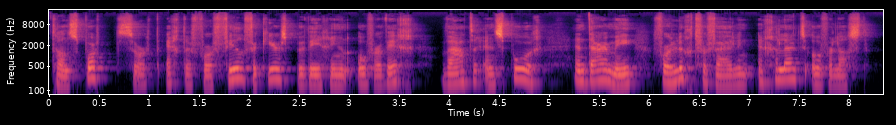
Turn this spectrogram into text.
Transport zorgt echter voor veel verkeersbewegingen over weg water en spoor en daarmee voor luchtvervuiling en geluidsoverlast.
